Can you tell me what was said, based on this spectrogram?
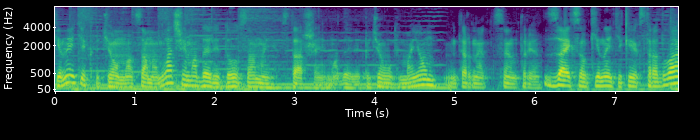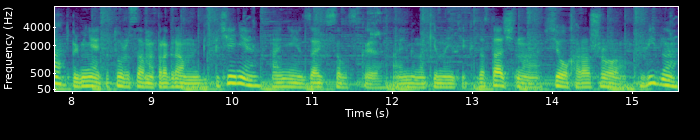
Kinetic, причем от самой младшей модели до самой старшей модели. Причем вот в моем интернет-центре Zyxel Kinetic Extra 2 применяется то же самое программное обеспечение, не Zyxel пикселская, а именно Kinetic. Достаточно все хорошо видно,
